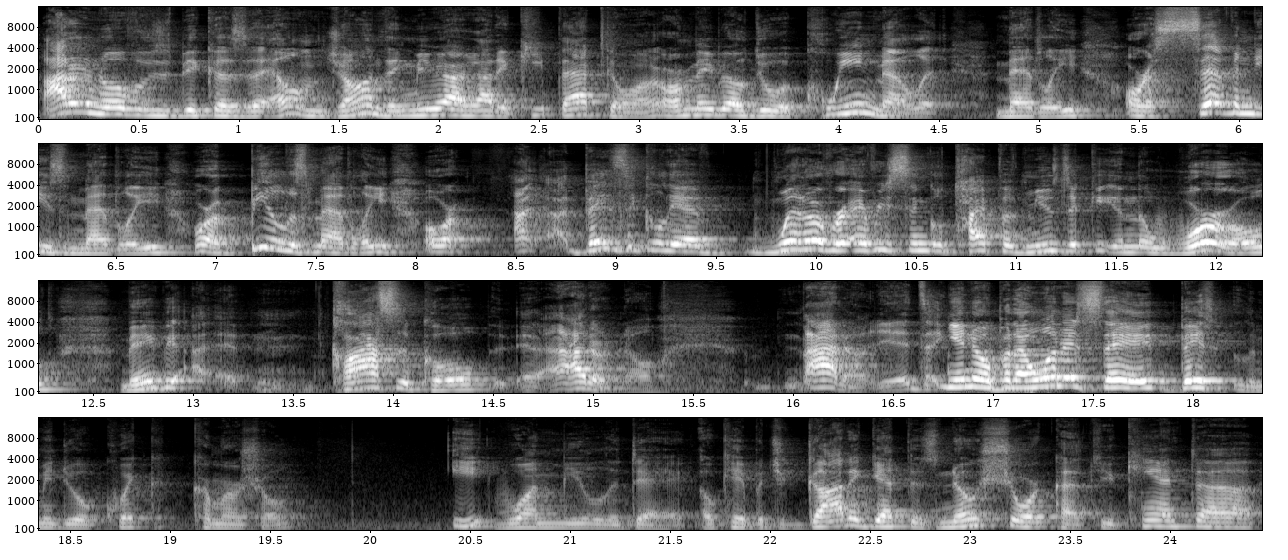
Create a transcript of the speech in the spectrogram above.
I don't know if it was because of the Elton John thing. Maybe I got to keep that going. Or maybe I'll do a Queen medley, or a 70s medley, or a Beatles medley, or I, basically I went over every single type of music in the world. Maybe classical, I don't know. I don't, you know, but I want to say, basically, let me do a quick commercial eat one meal a day. Okay, but you got to get, there's no shortcuts. You can't, uh,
